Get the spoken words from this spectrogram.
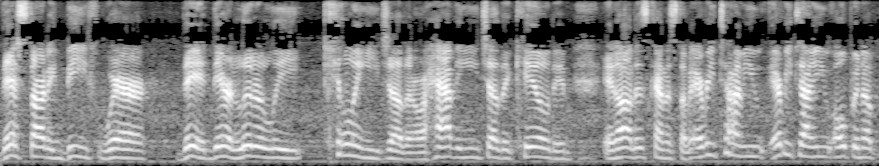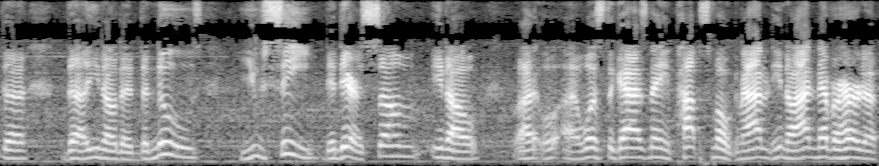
They're starting beef where they they're literally killing each other or having each other killed and and all this kind of stuff. Every time you every time you open up the the you know the the news, you see that there is some you know uh, uh, what's the guy's name? Pop Smoke. Now, I, you know, I never heard a,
